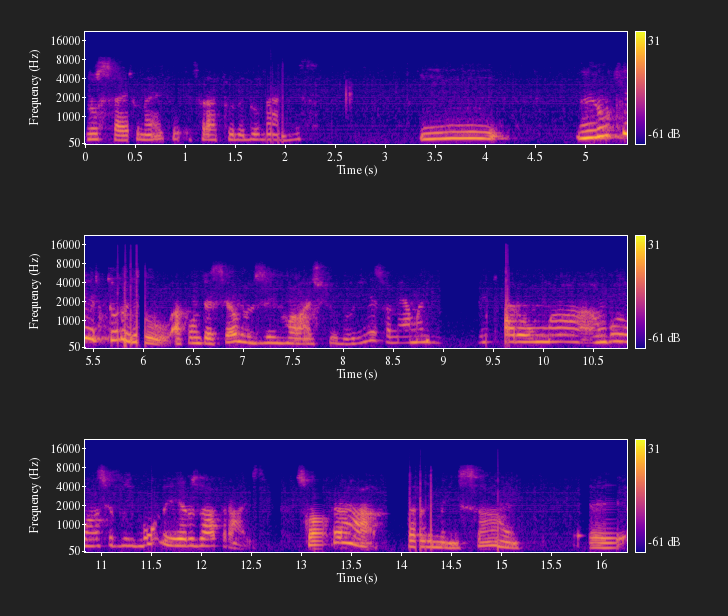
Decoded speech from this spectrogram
no septo, né? Fratura do nariz. E no que tudo isso aconteceu, no desenrolar de tudo isso, a minha mãe parou uma ambulância dos bombeiros atrás. Só para fazer menção, é,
